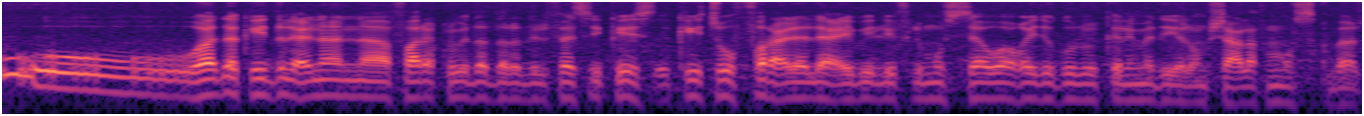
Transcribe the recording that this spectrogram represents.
وهذا كيدل على أن فريق الوداد الرياضي الفاسي كيتوفر على لاعبين اللي في المستوى وغادي يقولوا الكلمة ديالهم إن شاء الله في المستقبل.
